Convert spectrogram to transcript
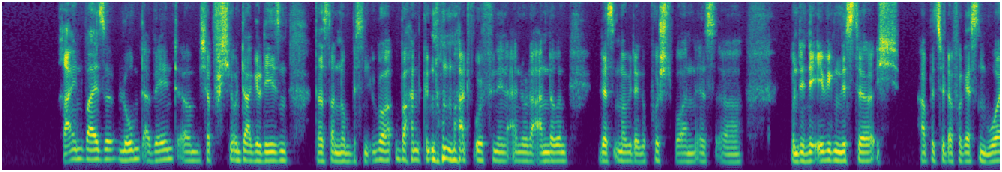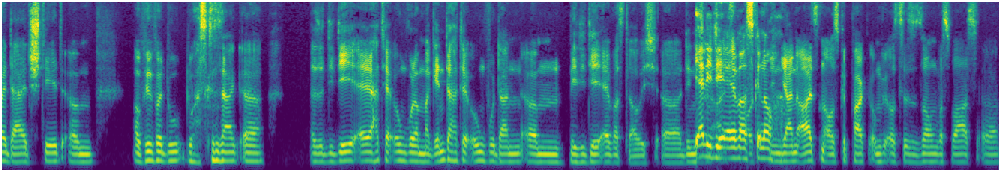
reihenweise lobend erwähnt. Ähm, ich habe hier und da gelesen, dass es dann noch ein bisschen über, Überhand genommen hat, wohl für den einen oder anderen, wie das immer wieder gepusht worden ist. Äh, und in der ewigen Liste, ich habe jetzt wieder vergessen, wo er da jetzt steht. Ähm, auf jeden Fall, du, du hast gesagt, äh, also die DL hat ja irgendwo, Magenta hat ja irgendwo dann, ähm, nee, die DL was glaube ich, äh, den Ja, die DL was genau. Den Jan Alsten ausgepackt, irgendwie aus der Saison, was war's? Äh,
